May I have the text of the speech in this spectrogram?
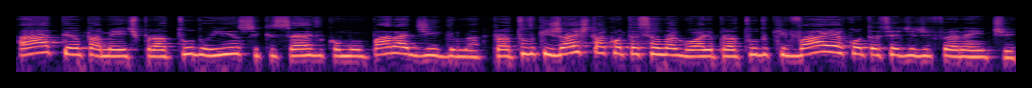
atentamente para tudo isso e que serve como um paradigma para tudo que já está acontecendo agora e para tudo que vai acontecer de diferente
